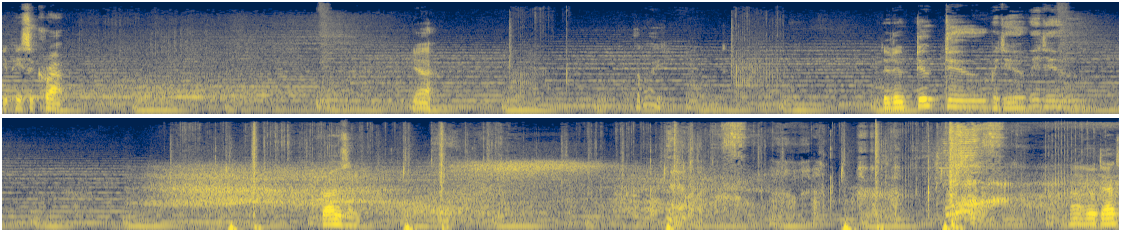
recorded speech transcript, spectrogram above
You piece of crap. Yeah. Did I? Do do do do be do be do. Frozen. Oh, you're dead.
